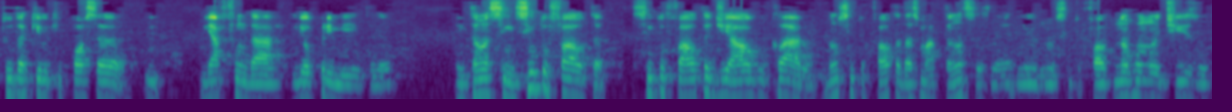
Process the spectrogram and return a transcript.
tudo aquilo que possa lhe afundar, lhe oprimir, entendeu? Então assim, sinto falta, sinto falta de algo, claro, não sinto falta das matanças, né? Não, não sinto falta, não romantizo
